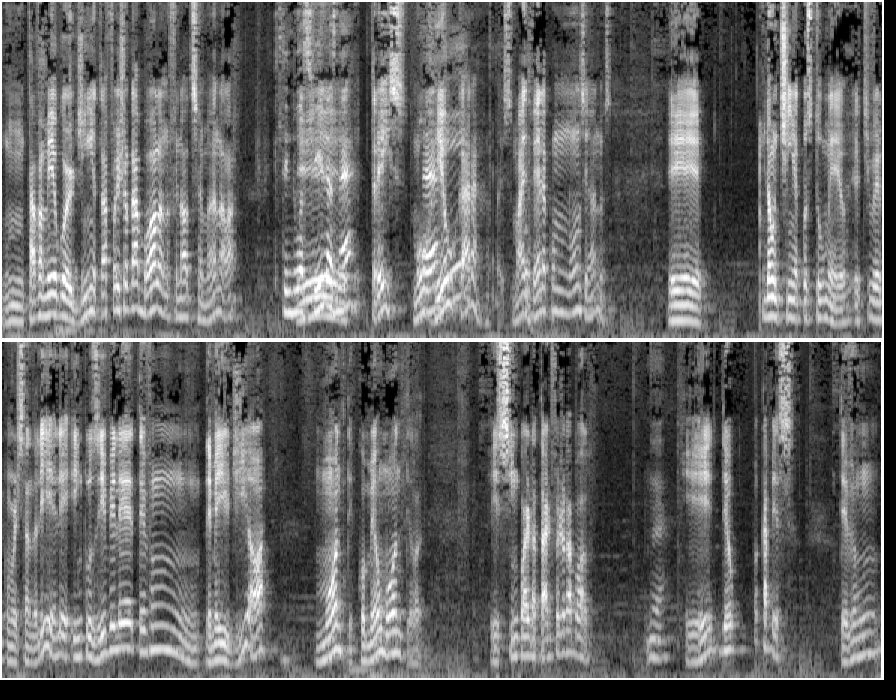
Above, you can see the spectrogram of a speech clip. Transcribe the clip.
hum, tava meio gordinho, tá? Foi jogar bola no final de semana lá. Que tem duas E- filhas, né? Três. Morreu É. cara, rapaz. Mais velha com 11 anos. E não tinha costume. Eu, eu tive conversando ali. Ele, inclusive, ele teve um. De meio-dia, ó. Um monte. Comeu um monte lá. E 5 horas da tarde foi jogar bola. É. E deu pra cabeça. Teve um.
